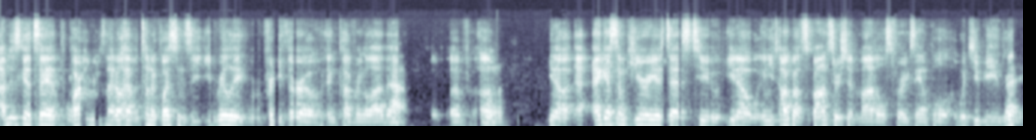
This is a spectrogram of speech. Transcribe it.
I'm just going to say it, part of the reason I don't have a ton of questions, you, you really were pretty thorough in covering a lot of that. Of, of um, you know, I- I guess I'm curious as to, you know, when you talk about sponsorship models, for example, would you be looking Right.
